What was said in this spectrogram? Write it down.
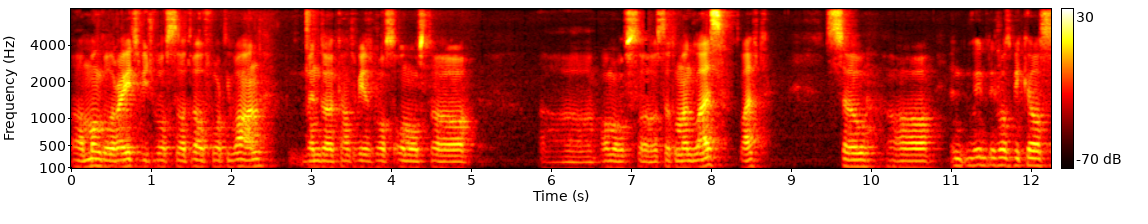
uh, Mongol raids, which was uh, 1241, when the country was almost almost settlementless left. So and it was because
